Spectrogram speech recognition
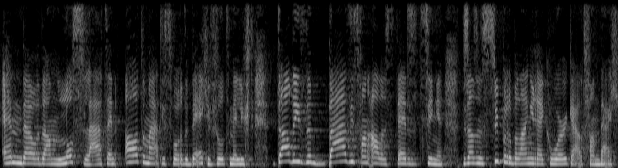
en dat we dan loslaten en automatisch worden bijgevuld met lucht. Dat is de basis van alles tijdens het zingen. Dus dat is een super belangrijke workout vandaag.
